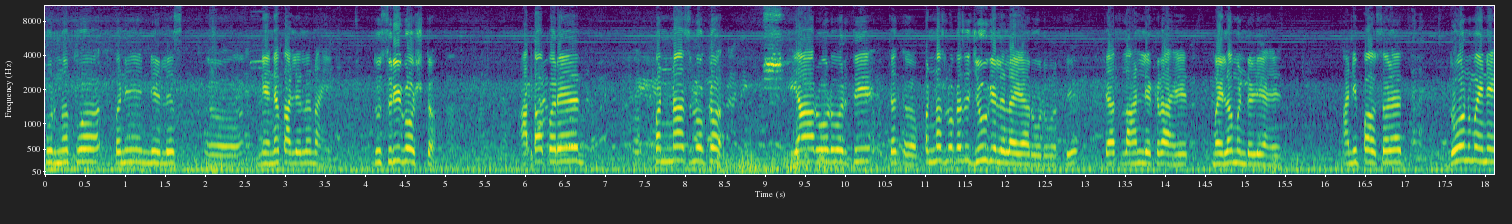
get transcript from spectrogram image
पूर्णत्वपणे नेलेस नेण्यात आलेलं नाही. दुसरी गोष्ट आतापर्यंत पन्नास लोक या रोडवरती त्यात, पन्नास लोकांचा जीव गेलेला आहे या रोडवरती. त्यात लहान लेकरं आहेत महिला मंडळी आहेत. आणि पावसाळ्यात दोन महिने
